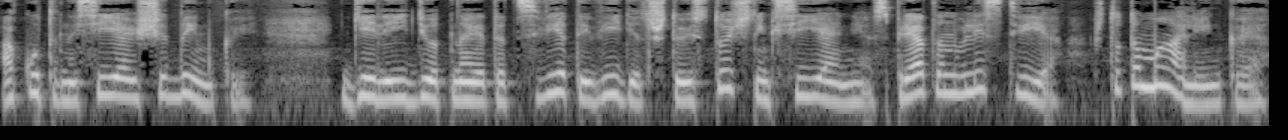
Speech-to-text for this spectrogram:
окутано сияющей дымкой. Геля идет на этот цвет и видит, что источник сияния спрятан в листве, что-то маленькое,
